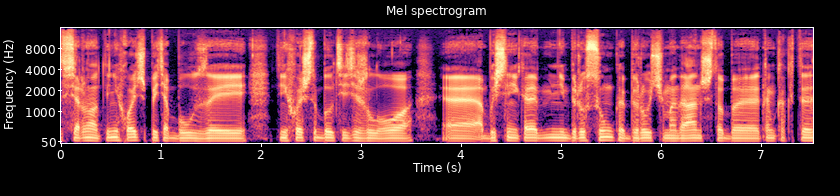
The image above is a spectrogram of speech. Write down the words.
все равно ты не хочешь быть обузой, ты не хочешь, чтобы было тебе тяжело. Э, обычно никогда не беру сумку, беру чемодан, чтобы там как-то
